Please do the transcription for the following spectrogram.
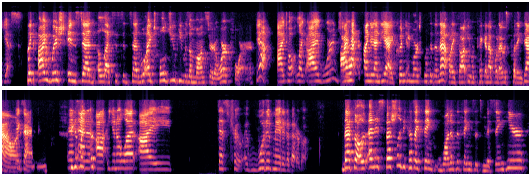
Yes. Like I wished instead Alexis had said, "Well, I told you he was a monster to work for." Yeah, I told like I warned you. I had to find an NDA. I couldn't be more explicit than that, but I thought you were picking up what I was putting down. Exactly. And- and, because, like, uh, you know what? I that's true. It would have made it a better book. That's all. And especially because I think one of the things that's missing here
